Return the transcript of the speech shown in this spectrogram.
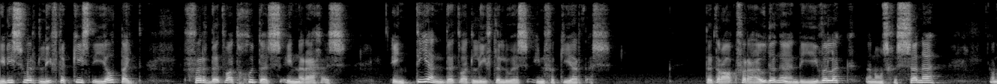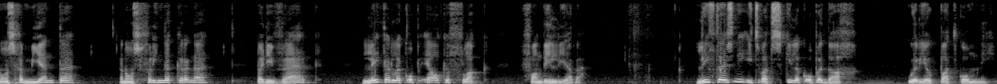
Hierdie soort liefde kies die heeltyd vir dit wat goed is en reg is en teen dit wat liefdeloos en verkeerd is. Dit raak verhoudinge in die huwelik, in ons gesinne, in ons gemeente, in ons vriendekringe, by die werk, letterlik op elke vlak van die lewe. Liefde is nie iets wat skielik op 'n dag oor jou pad kom nie.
